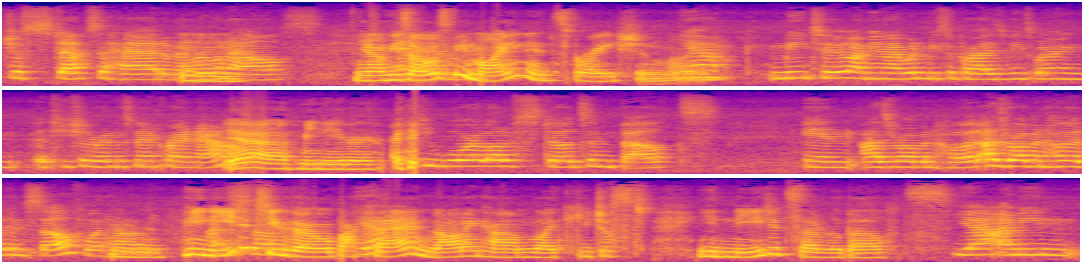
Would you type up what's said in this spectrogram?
just steps ahead of everyone Mm. else. you know, he's always been my inspiration. Like. Yeah, me too. I mean, I wouldn't be surprised if he's wearing a T-shirt around his neck right now. Yeah, me neither. I think He wore a lot of studs and belts in as Robin Hood, as Robin Hood himself would have. mm, he needed so- to though back yeah. then, Nottingham. Like you just you needed several belts. Yeah, I mean,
